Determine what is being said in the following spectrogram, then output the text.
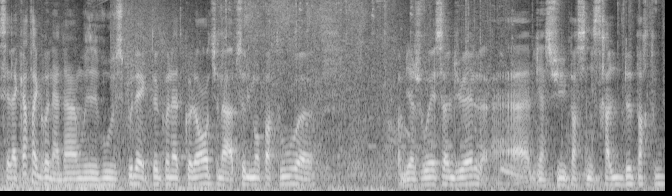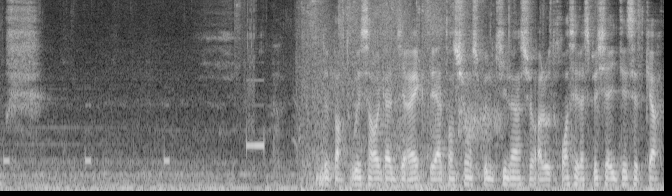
c'est la carte à grenade, hein. vous vous avec deux grenades collantes, il y en a absolument partout. Euh, bien joué ça le duel, euh, bien suivi par Sinistral, deux partout. Deux partout et ça regarde direct. Et attention, spawn kill hein, sur Halo 3, c'est la spécialité cette carte.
